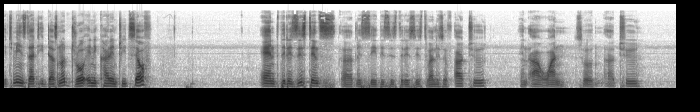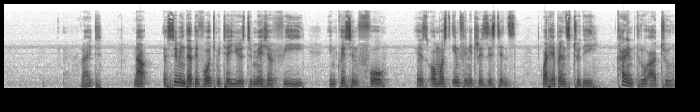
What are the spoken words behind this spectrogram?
it means that it does not draw any current to itself. And the resistance uh, let's see this is the resist values of R2 and R1 so R2 right? Now, assuming that the voltmeter used to measure V in question 4 has almost infinite resistance, what happens to the current through R2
